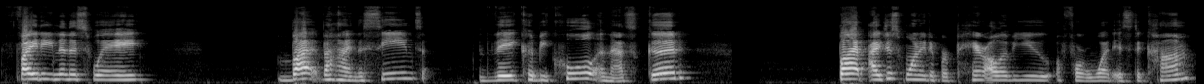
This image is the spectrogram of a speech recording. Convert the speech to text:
fighting in this way. But behind the scenes, they could be cool and that's good. But I just wanted to prepare all of you for what is to come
